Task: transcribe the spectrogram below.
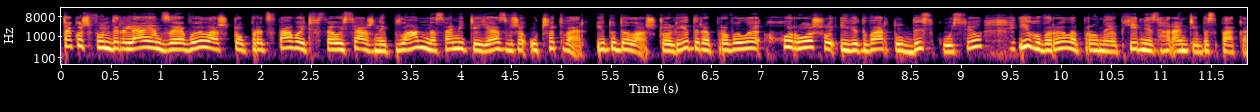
Також фондер Ляєн заявила, що представить всеосяжний план на саміті ЄС вже у четвер, і додала, що лідери провели хорошу і відверту дискусію і говорили про необхідність гарантій безпеки.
